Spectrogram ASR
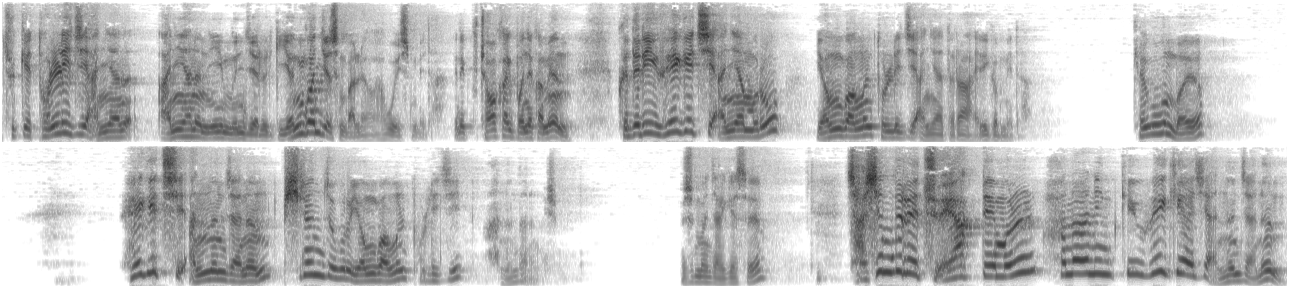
주께 돌리지 아니하는 이 문제를 연관지어서 말하고 있습니다. 근데 정확하게 번역하면 그들이 회개치 아니함으로 영광을 돌리지 아니하더라 이겁니다. 결국은 뭐예요? 회개치 않는 자는 필연적으로 영광을 돌리지 않는다는 것입니다. 무슨 말인지 알겠어요? 자신들의 죄악됨을 하나님께 회개하지 않는 자는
